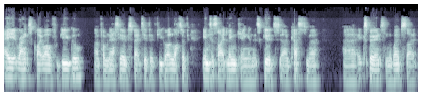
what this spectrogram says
a, it ranks quite well for Google um, from an SEO perspective if you've got a lot of intersite linking and it's good uh, customer uh, experience on the website.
